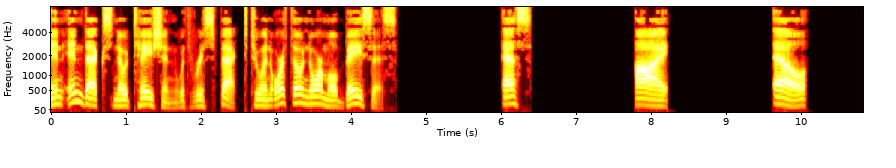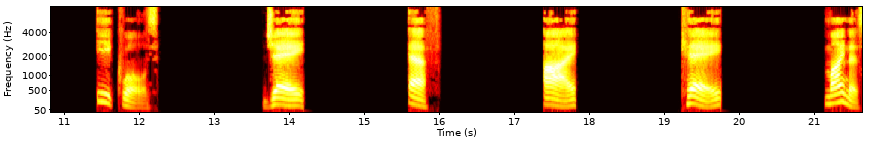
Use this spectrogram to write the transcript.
in index notation with respect to an orthonormal basis. S I L equals J F I K minus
